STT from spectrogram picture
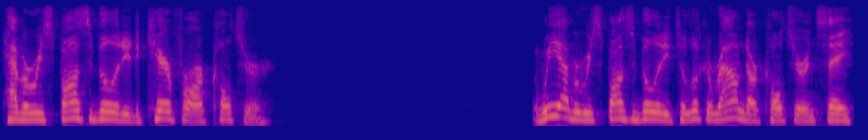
have a responsibility to care for our culture. We have a responsibility to look around our culture and say,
